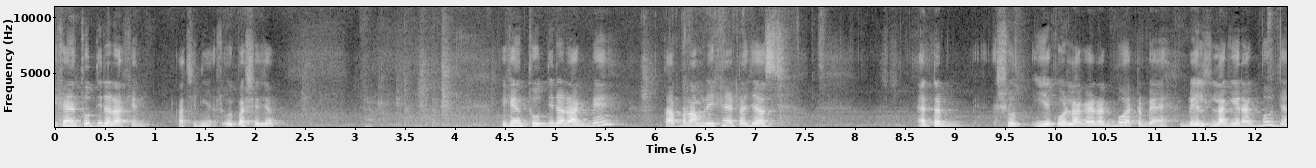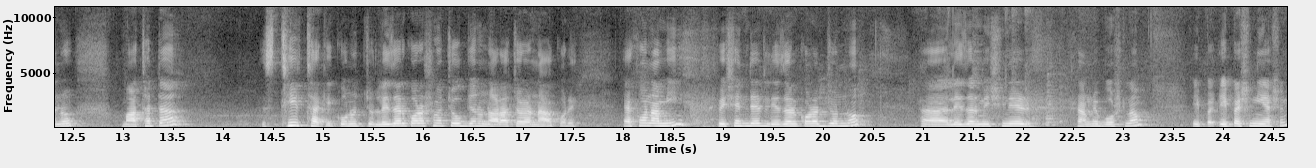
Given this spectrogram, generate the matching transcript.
এখানে থুতনিটা রাখেন, কাছে নিয়ে ওই পাশে যাও এখানে থুতনিটা রাখবে, তারপর আমরা এখানে একটা জাস্ট একটা ইয়ে করে লাগায় রাখব, একটা বেল্ট লাগিয়ে রাখব যেন মাথাটা স্থির থাকে, কোনো লেজার করার সময় চোখ যেন নাড়াচড়া না করে। এখন আমি পেশেন্টের লেজার করার জন্য লেজার মেশিনের সামনে বসলাম। এই পাশে নিয়ে আসেন।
